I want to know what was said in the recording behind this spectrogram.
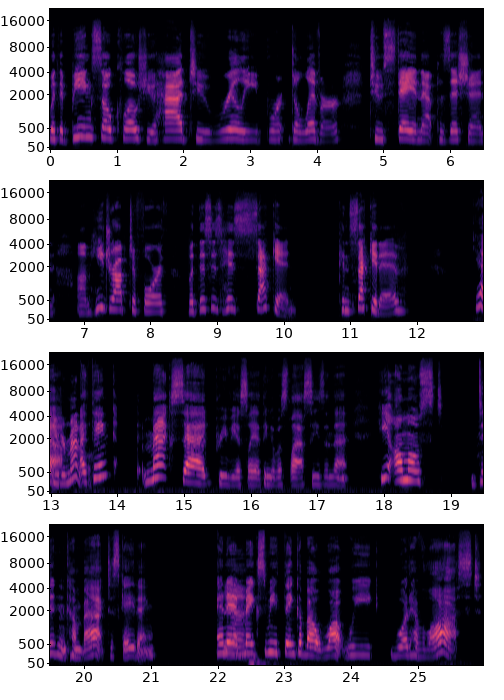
with it being so close, you had to really br- deliver to stay in that position. Um, he dropped to fourth, but this is his second consecutive yeah, I think Max said previously, I think it was last season, that he almost didn't come back to skating. And yeah. it makes me think about what we would have lost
